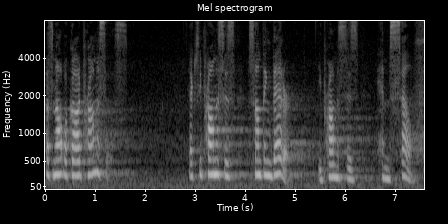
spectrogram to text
That's not what God promises. He actually promises something better. He promises Himself.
